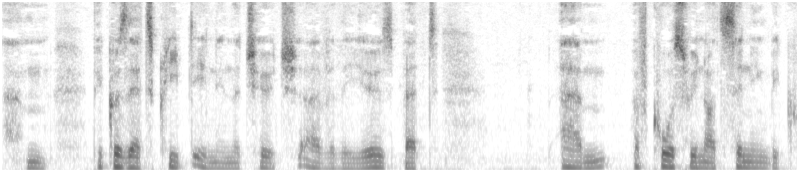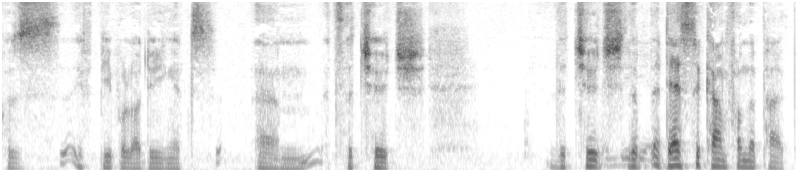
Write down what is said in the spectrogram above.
um, because that's creeped in in the church over the years. But um, of course, we're not sinning because if people are doing it, um, it's the church. The church, the, it has to come from the Pope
